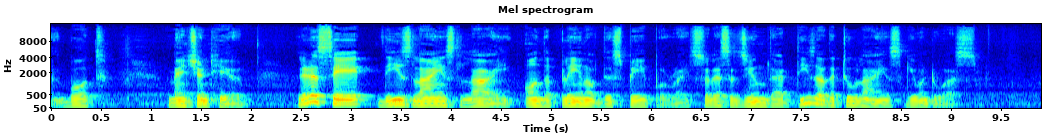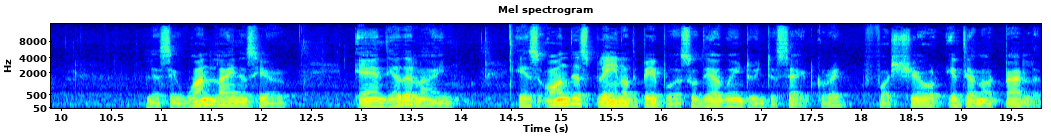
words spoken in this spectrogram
both mentioned here. Let us say these lines lie on the plane of this paper, right? So let's assume that these are the two lines given to us. Let's say one line is here and the other line is on this plane of the paper, so they are going to intersect, correct? For sure, if they are not parallel.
